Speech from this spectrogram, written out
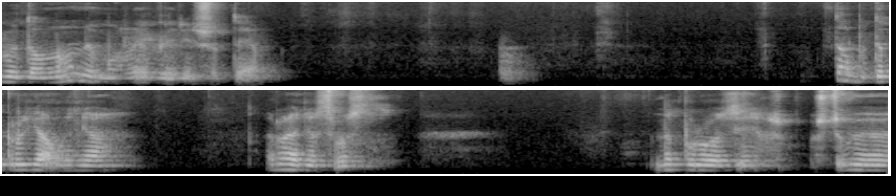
ви давно не могли вирішити. Там буде проявлення радість вас на порозі, що ви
